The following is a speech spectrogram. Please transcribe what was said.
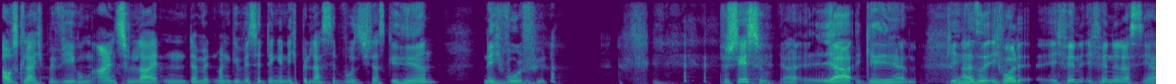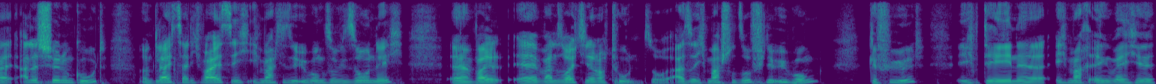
Ausgleichsbewegungen einzuleiten, damit man gewisse Dinge nicht belastet, wo sich das Gehirn nicht wohlfühlt. Verstehst du? Ja, ja, Gehirn. Gehirn. Also ich wollte, ich finde, ich finde das ja alles schön und gut und gleichzeitig weiß ich, ich mache diese Übung sowieso nicht, äh, weil äh, wann soll ich die dann noch tun? So, also ich mache schon so viele Übungen gefühlt. Ich dehne, ich mache irgendwelche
